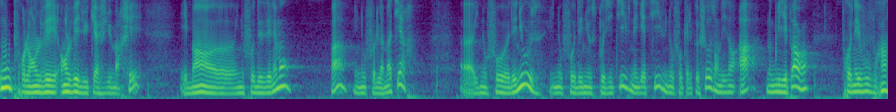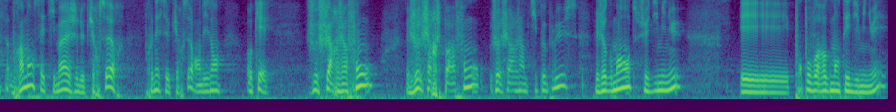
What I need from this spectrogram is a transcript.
ou pour l'enlever, enlever du cash du marché, eh ben, euh, il nous faut des éléments. il nous faut de la matière. Euh, il nous faut des news. Il nous faut des news positives, négatives. Il nous faut quelque chose en disant Ah, n'oubliez pas, hein, prenez-vous vraiment cette image de curseur. Prenez ce curseur en disant Ok, je charge à fond, je charge pas à fond, je charge un petit peu plus, j'augmente, je diminue. Et pour pouvoir augmenter, diminuer,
